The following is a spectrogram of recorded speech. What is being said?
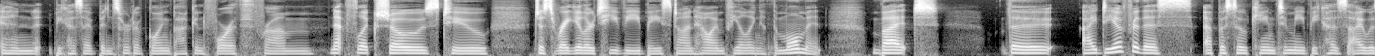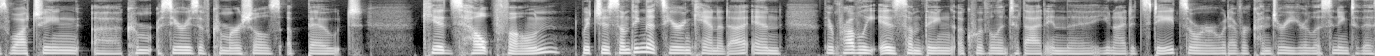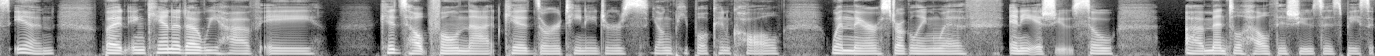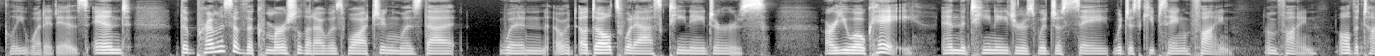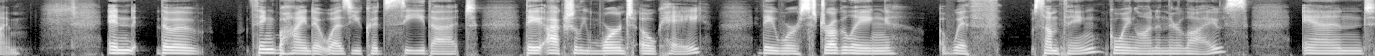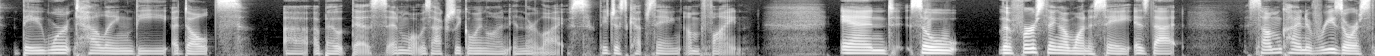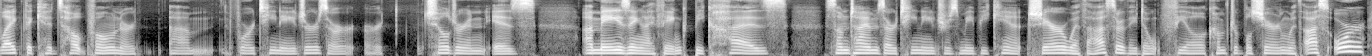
And because I've been sort of going back and forth from Netflix shows to just regular TV based on how I'm feeling at the moment. But the idea for this episode came to me because I was watching a, com- a series of commercials about kids help phone, which is something that's here in Canada. And there probably is something equivalent to that in the United States or whatever country you're listening to this in. But in Canada, we have a kids help phone that kids or teenagers, young people can call when they're struggling with any issues. So, uh, mental health issues is basically what it is. And the premise of the commercial that I was watching was that when adults would ask teenagers, Are you okay? And the teenagers would just say, would just keep saying, I'm fine, I'm fine, all the time. And the thing behind it was you could see that they actually weren't okay. They were struggling with something going on in their lives, and they weren't telling the adults uh, about this and what was actually going on in their lives. They just kept saying, I'm fine. And so the first thing I want to say is that some kind of resource like the Kids Help Phone or um, for teenagers or, or children is amazing, I think, because sometimes our teenagers maybe can't share with us or they don't feel comfortable sharing with us or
